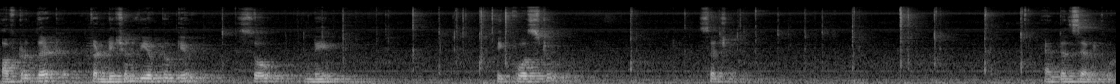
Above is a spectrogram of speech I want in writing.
After that condition we have to give. So name equals to Sachin and then semicolon.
